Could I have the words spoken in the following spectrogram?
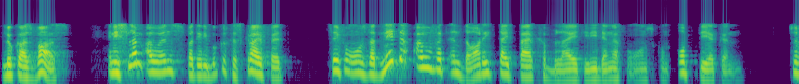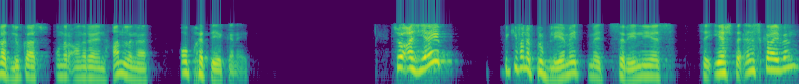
Lukas was. En die slim ouens wat hierdie boeke geskryf het, sê vir ons dat net 'n ou wat in daardie tydperk gebly het, hierdie dinge vir ons kon opteken. Soos wat Lukas onder andere in Handelinge opgeteken het. So as jy 'n bietjie van 'n probleem het met Serenius se eerste inskrywing,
